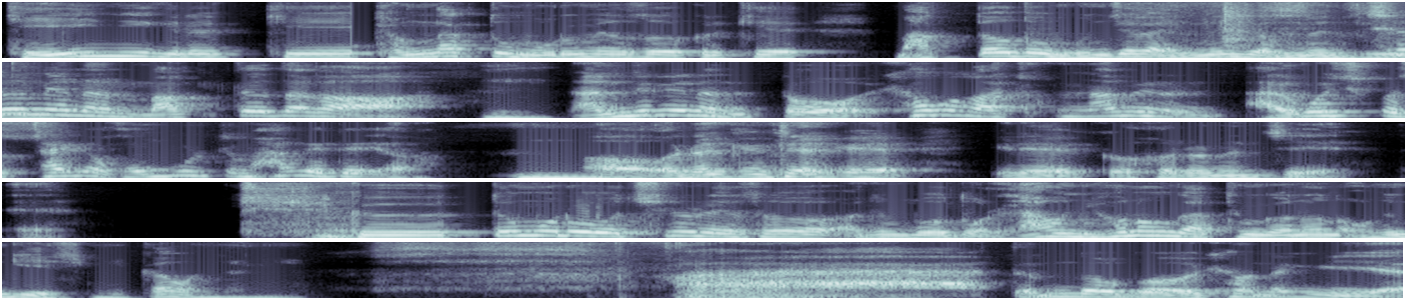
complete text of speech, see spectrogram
개인이 그렇게 경락도 모르면서 그렇게 막 떠도 문제가 있는지 없는지. 처음에는 막 뜨다가 예. 나중에는 또 효과가 조금 나면은 알고 싶어서 자기가 공부를 좀 하게 돼요. 음. 어, 어느 경락에 이래 그 흐르는지. 그 뜸으로 치료를 해서 아주 뭐 놀라운 효능 같은 거는 어느 게 있습니까, 원장님? 아, 뜸도 그 효능이 예,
